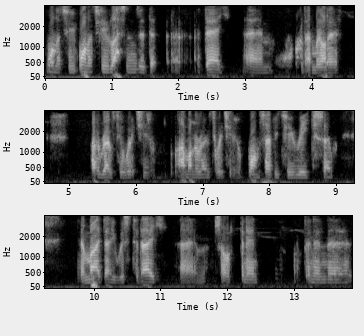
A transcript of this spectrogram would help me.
one or two one or two lessons a, a day. Um, then we're on a a rota which is I'm on a rota which is once every two weeks. So you know, my day was today. Um, so I've been in I've been in the,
